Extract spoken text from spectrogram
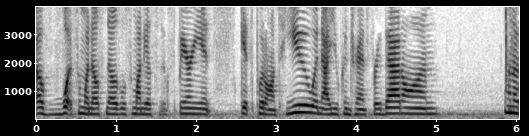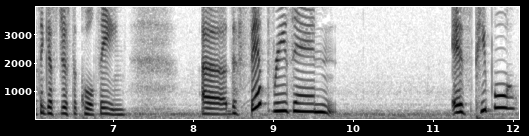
of what someone else knows, what somebody else's experience gets put onto you, and now you can transfer that on. And I think it's just a cool thing. Uh, the fifth reason is people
